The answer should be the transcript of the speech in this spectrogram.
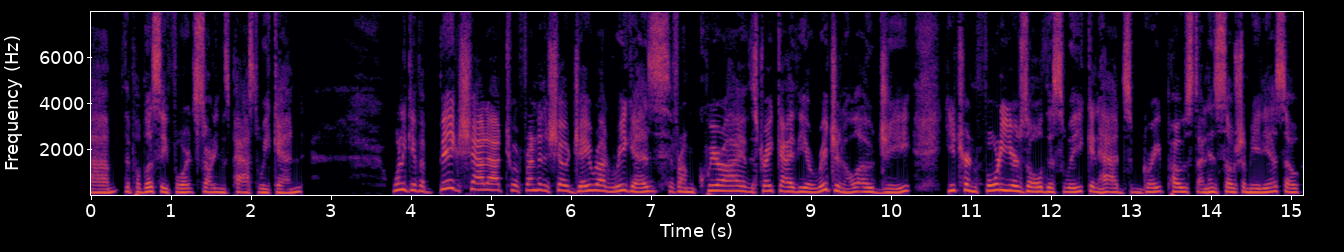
um, the publicity for it starting this past weekend want to give a big shout out to a friend of the show, Jay Rodriguez from Queer Eye of the Straight Guy, the original OG. He turned 40 years old this week and had some great posts on his social media. So,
